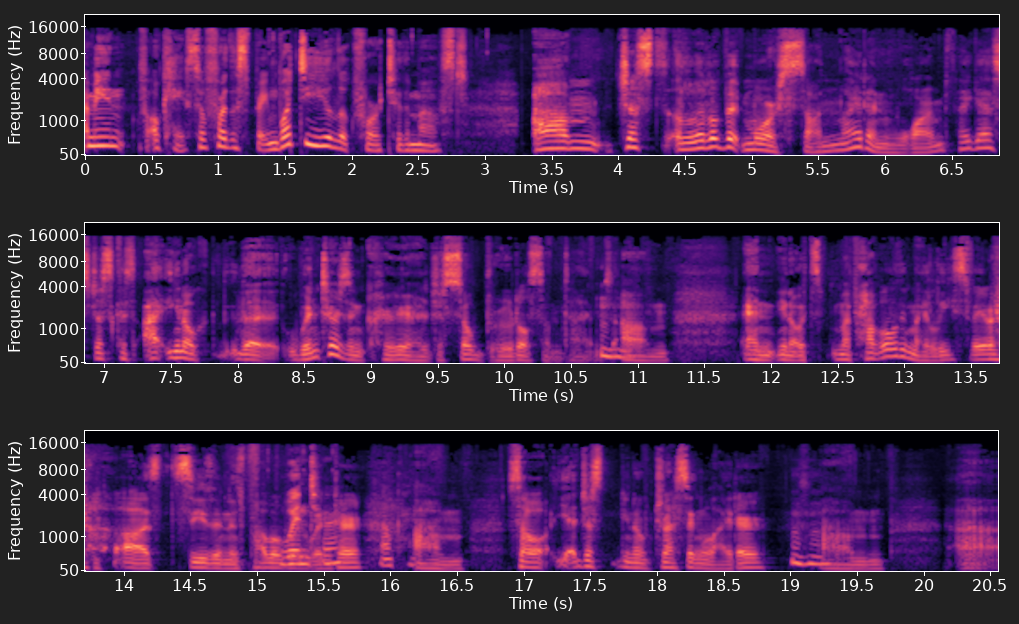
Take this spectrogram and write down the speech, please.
I mean, okay. So for the spring, what do you look forward to the most? Um, just a little bit more sunlight and warmth, I guess. Just because I, you know, the winters in Korea are just so brutal sometimes. Mm-hmm. Um, and you know, it's my probably my least favorite uh, season is probably Winter? winter. Okay. Um, so yeah, just you know, dressing lighter. Um, uh,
